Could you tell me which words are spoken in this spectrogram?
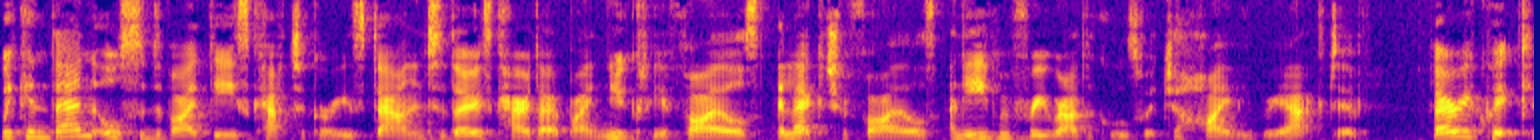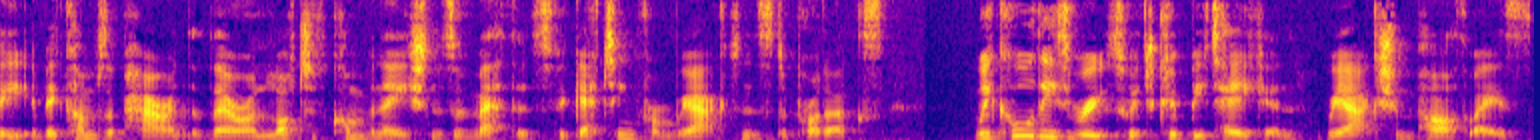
We can then also divide these categories down into those carried out by nucleophiles, electrophiles, and even free radicals, which are highly reactive. Very quickly, it becomes apparent that there are a lot of combinations of methods for getting from reactants to products. We call these routes which could be taken reaction pathways.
